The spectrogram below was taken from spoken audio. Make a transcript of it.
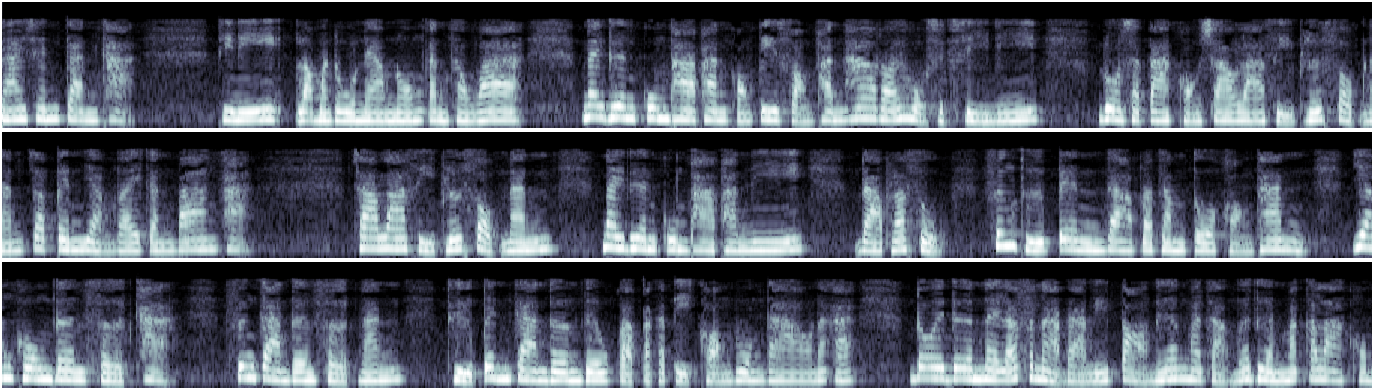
ได้เช่นกันค่ะ ทีนี้เรามาดูแนวโน้มกันค่ะว่า ในเดือนกุมภาพันธ์ของปี 2564 นี้ ดวงชะตาของชาวราศีพฤษภนั้นจะเป็นอย่างไรกันบ้างค่ะ ชาวราศีพฤษภนั้น ในเดือนกุมภาพันธ์นี้ ดาวพระศุกร์ซึ่งถือเป็นดาวประจำตัวของท่าน ยังคงเดินเสริฐค่ะ ซึ่งการเดินเสริฐนั้น ถือเป็นการเดินเร็วกว่าปกติของดวงดาวนะคะ โดยเดินในลักษณะแบบนี้ต่อเนื่องมาจากเมื่อเดือนมกราคม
